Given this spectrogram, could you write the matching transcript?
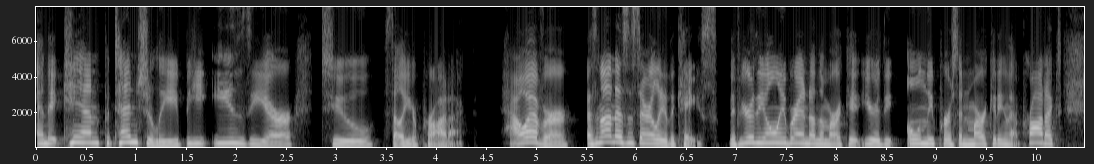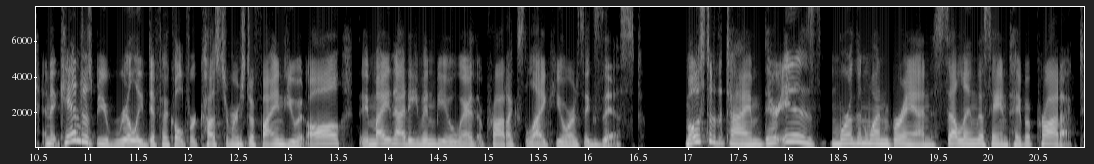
and it can potentially be easier to sell your product. However, that's not necessarily the case. If you're the only brand on the market, you're the only person marketing that product, and it can just be really difficult for customers to find you at all. They might not even be aware that products like yours exist. Most of the time, there is more than one brand selling the same type of product.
